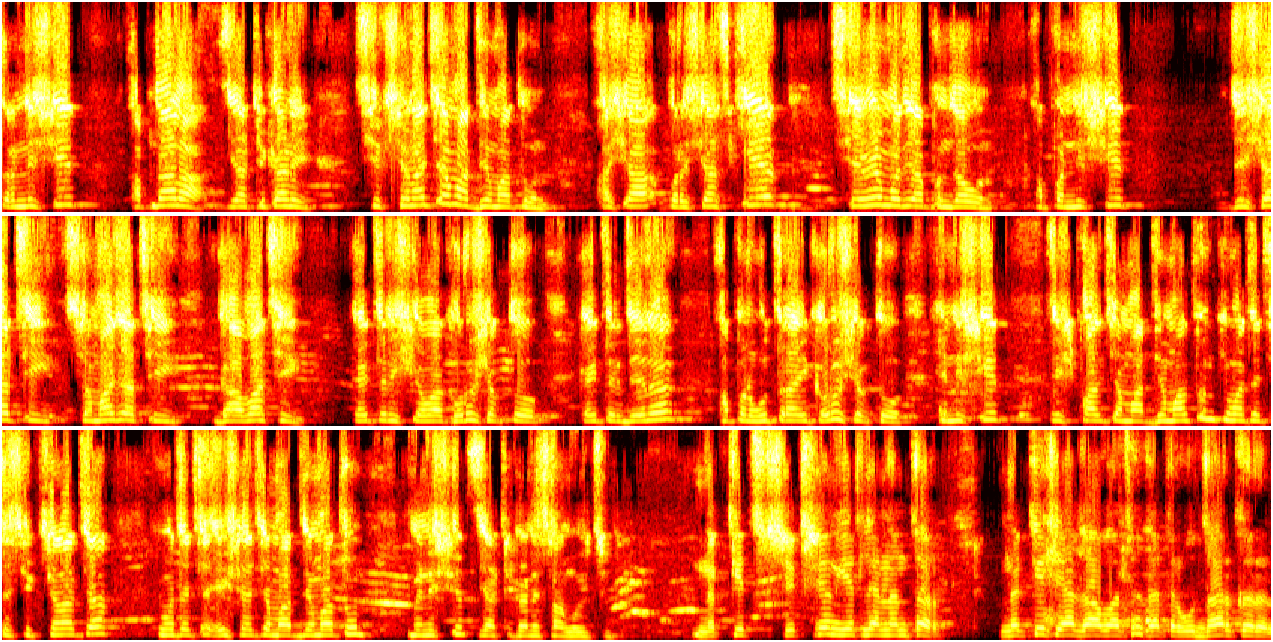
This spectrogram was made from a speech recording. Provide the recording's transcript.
तर निश्चित आपणाला या ठिकाणी शिक्षणाच्या माध्यमातून अशा प्रशासकीय सेवेमध्ये आपण जाऊन आपण निश्चित देशाची समाजाची गावाची काहीतरी सेवा करू शकतो काहीतरी देणं आपण उतराई करू शकतो. हे निश्चित यशपालच्या माध्यमातून किंवा त्याच्या शिक्षणाच्या किंवा त्याच्या यशाच्या माध्यमातून मी निश्चित या ठिकाणी सांगू इच्छितो. नक्कीच शिक्षण घेतल्यानंतर नक्कीच या गावाचा काहीतरी उद्धार करल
